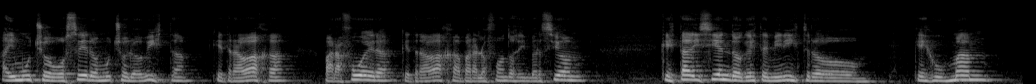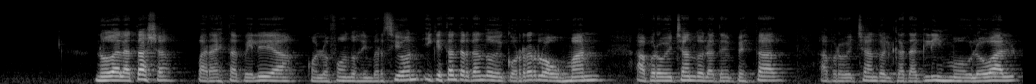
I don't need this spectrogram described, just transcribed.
hay mucho vocero, mucho lobista que trabaja para afuera, que trabaja para los fondos de inversión, que está diciendo que este ministro, que es Guzmán, no da la talla para esta pelea con los fondos de inversión y que están tratando de correrlo a Guzmán aprovechando la tempestad aprovechando el cataclismo global,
